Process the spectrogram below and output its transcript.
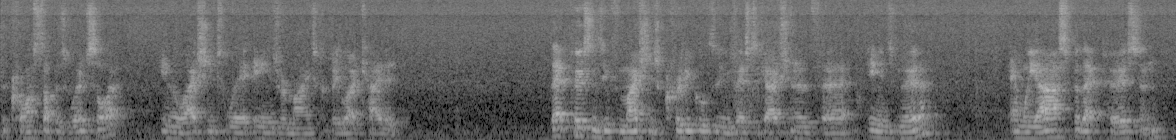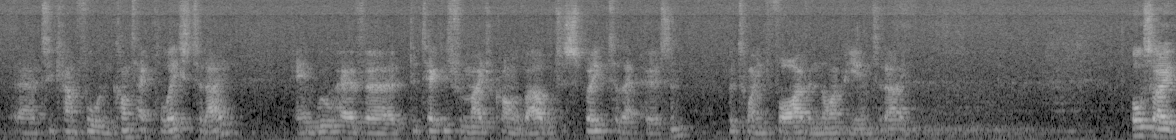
the Crime Stoppers website in relation to where Ian's remains could be located. That person's information is critical to the investigation of uh, Ian's murder, and we ask for that person uh, to come forward and contact police today, and we'll have uh, detectives from Major Crime available to speak to that person between 5 and 9 pm today. Also,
